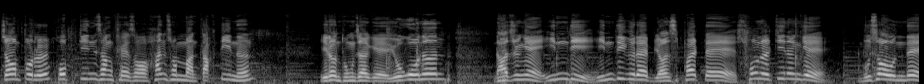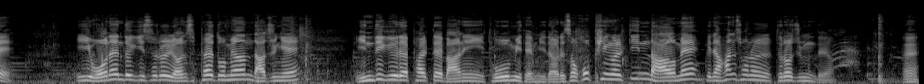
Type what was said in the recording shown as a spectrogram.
점프를 hop 뛴 상태에서 한 손만 딱 뛰는 이런 동작이에요. 요거는 나중에 indy indy grab 연습할 때 손을 띄는 게 무서운데 이 one hand 기술을 연습해 두면 나중에 indy grab 할 때 많이 도움이 됩니다. 그래서 hopping을 뛴 다음에 그냥 한 손을 들어주면 돼요. 네.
